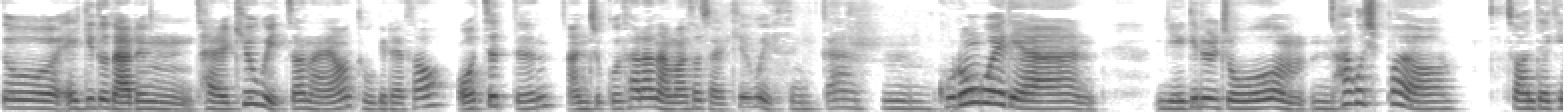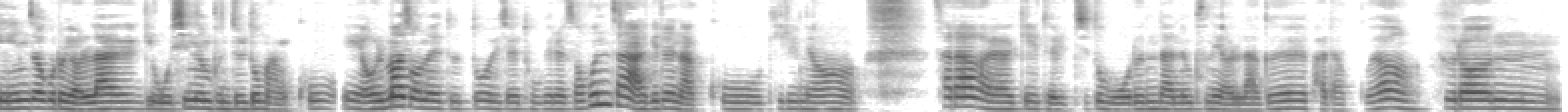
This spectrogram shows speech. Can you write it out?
또 아기도 나름 잘 키우고 있잖아요. 독일에서. 어쨌든 안 죽고 살아남아서 잘 키우고 있으니까. 음, 그런 거에 대한 얘기를 좀 음, 하고 싶어요. 저한테 개인적으로 연락이 오시는 분들도 많고, 예, 얼마 전에도 또 이제 독일에서 혼자 아기를 낳고 기르며 살아가게 될지도 모른다는 분의 연락을 받았고요. 그런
